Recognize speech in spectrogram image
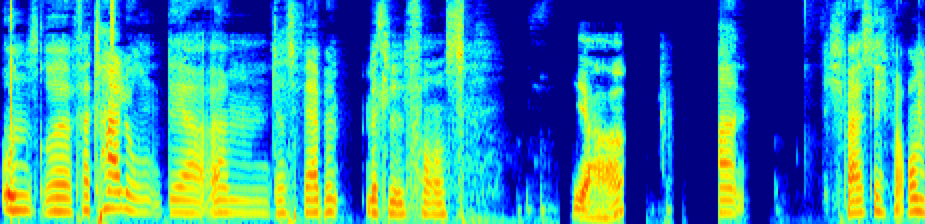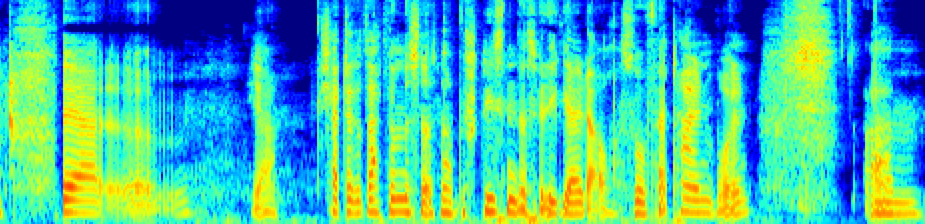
unsere Verteilung der, ähm, des Werbemittelfonds. Ja. Ich weiß nicht warum. Der, ähm, ja, ich hatte gesagt, wir müssen das noch beschließen, dass wir die Gelder auch so verteilen wollen. Ähm,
